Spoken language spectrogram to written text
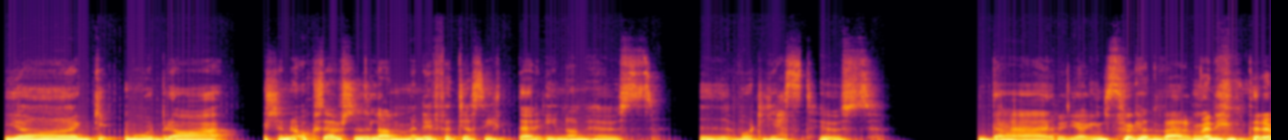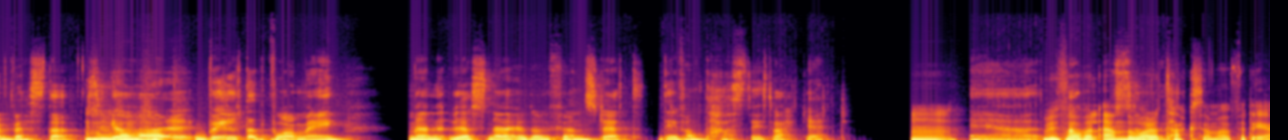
Jag mår bra. Jag känner också av kylan men det är för att jag sitter inomhus i vårt gästhus där jag insåg att värmen inte är den bästa. Så jag har byltat på mig. Men vi har snö utanför fönstret. Det är fantastiskt vackert. Mm. Eh, vi får absolut. väl ändå vara tacksamma för det.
